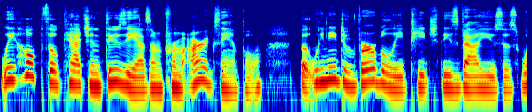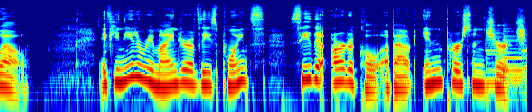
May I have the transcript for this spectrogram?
We hope they'll catch enthusiasm from our example, but we need to verbally teach these values as well. If you need a reminder of these points, see the article about in person church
